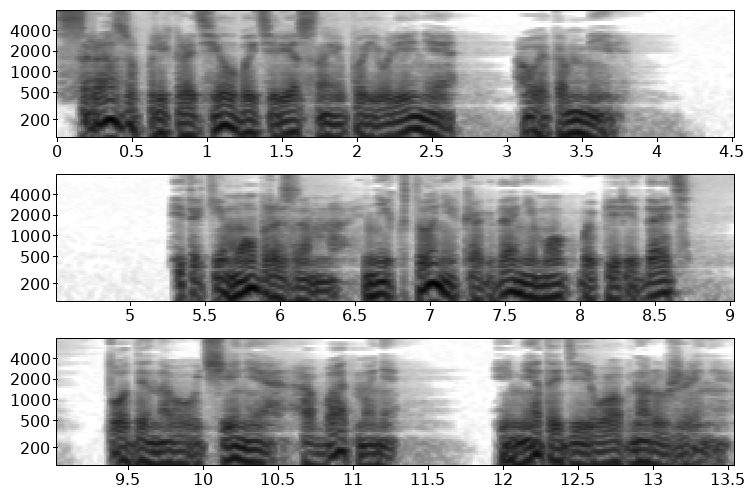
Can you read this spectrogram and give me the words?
сразу прекратил бы телесное появление в этом мире. И таким образом никто никогда не мог бы передать подлинного учения об атмане и методе его обнаружения.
